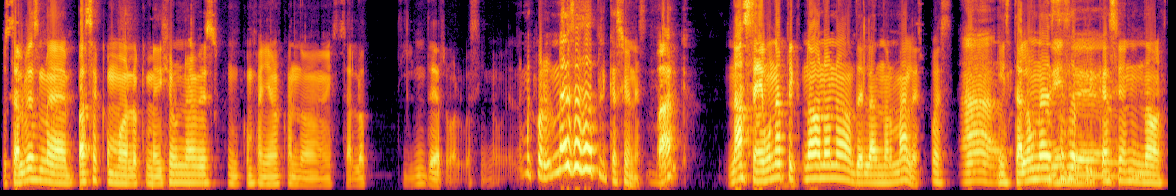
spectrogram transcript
Pues tal vez me pasa como lo que me dijeron una vez un compañero cuando instaló Tinder o algo así, ¿no? No me acuerdo, una de esas aplicaciones. ¿Bark? No sé, una No, no, no, de las normales, pues. Ah. Instala una de estas Grindr. aplicaciones. No,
